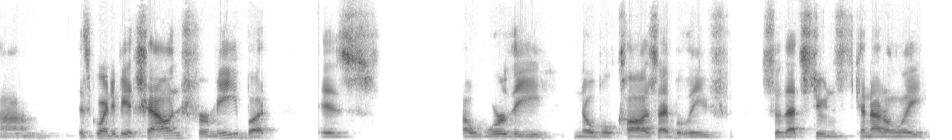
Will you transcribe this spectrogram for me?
um, is going to be a challenge for me, but is a worthy, noble cause, I believe, so that students can not only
